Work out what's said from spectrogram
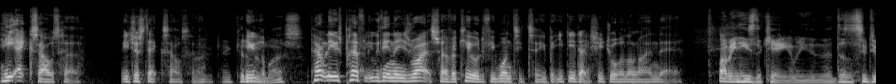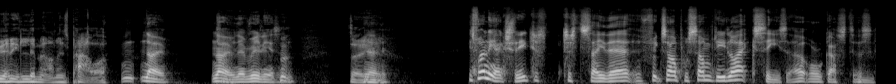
he exiles her. He just exiles her. Okay. Could have He- been worse. Apparently, he was perfectly within his rights to have her killed if he wanted to, but he did actually draw the line there. I mean, he's the king. I mean, there doesn't seem to be any limit on his power. N- No, no, there really isn't. So, No. yeah. It's funny, actually, just just to say there, for example, somebody like Caesar or Augustus, mm.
